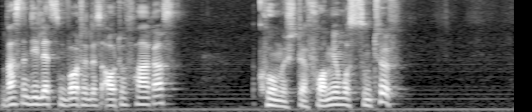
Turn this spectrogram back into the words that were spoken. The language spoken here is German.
Was sind die letzten Worte des Autofahrers? Komisch, der vor mir muss zum TÜV.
